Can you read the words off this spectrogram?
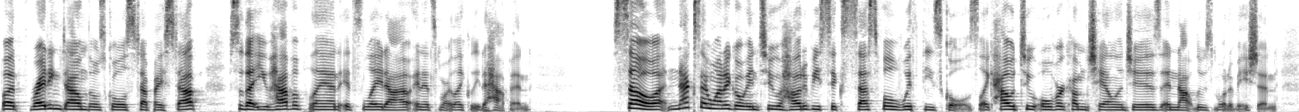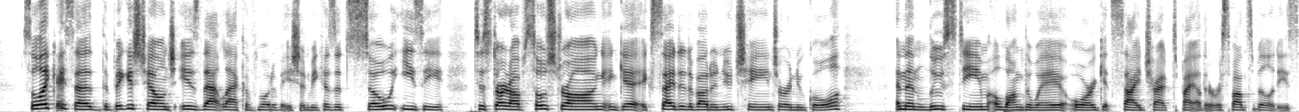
But writing down those goals step by step so that you have a plan, it's laid out, and it's more likely to happen. So, next, I want to go into how to be successful with these goals, like how to overcome challenges and not lose motivation. So, like I said, the biggest challenge is that lack of motivation because it's so easy to start off so strong and get excited about a new change or a new goal and then lose steam along the way or get sidetracked by other responsibilities.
